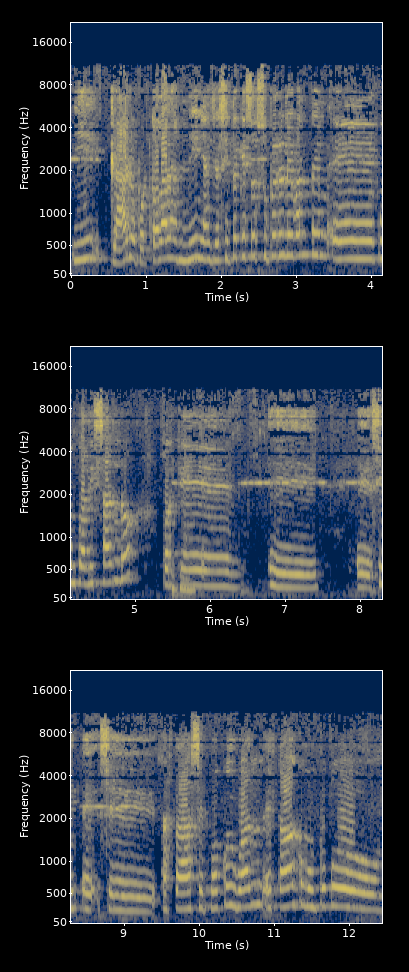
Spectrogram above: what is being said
Y claro, por todas las niñas, yo siento que eso es súper relevante eh, puntualizarlo, porque eh, eh, sí, eh, se, hasta hace poco igual estaba como un poco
